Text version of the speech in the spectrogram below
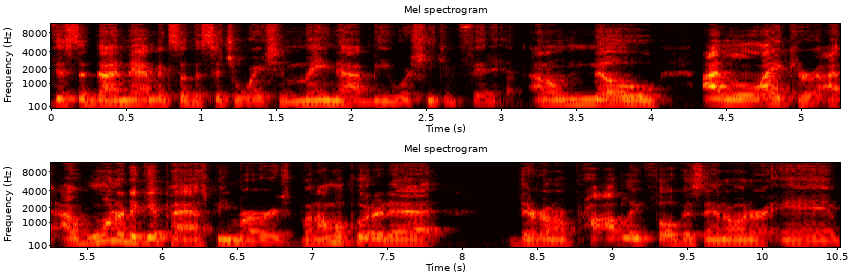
this the dynamics of the situation may not be where she can fit in. I don't know. I like her. I, I want her to get past P merge, but I'm gonna put it at they're gonna probably focus in on her and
